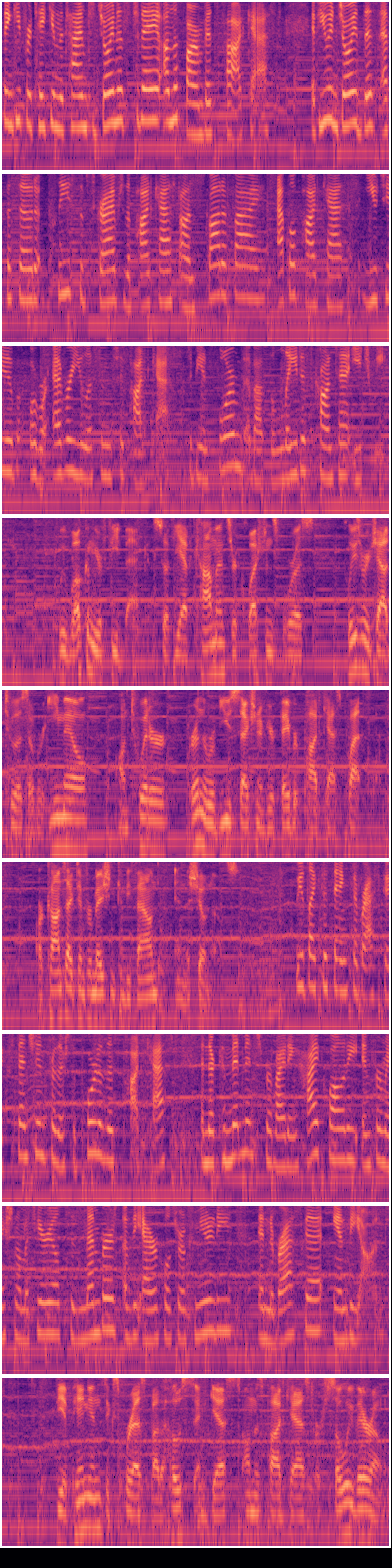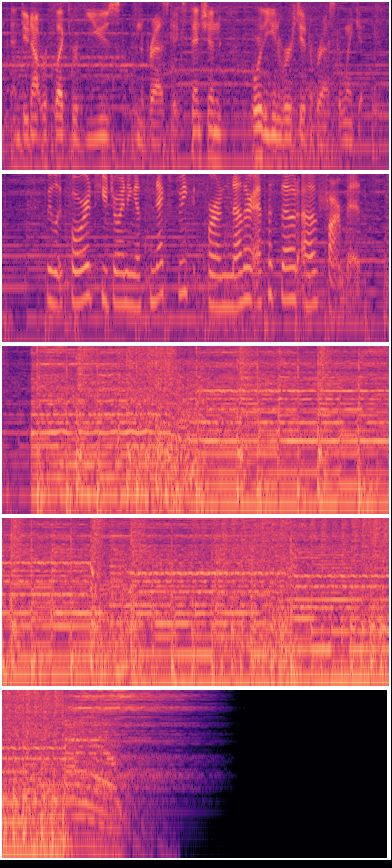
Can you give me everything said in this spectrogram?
Thank you for taking the time to join us today on the Farm Bits podcast. If you enjoyed this episode, please subscribe to the podcast on Spotify, Apple Podcasts, YouTube, or wherever you listen to podcasts to be informed about the latest content each week. We welcome your feedback. So if you have comments or questions for us, please reach out to us over email, on Twitter, or in the review section of your favorite podcast platform. Our contact information can be found in the show notes. We'd like to thank Nebraska Extension for their support of this podcast and their commitment to providing high quality informational material to members of the agricultural community in Nebraska and beyond. The opinions expressed by the hosts and guests on this podcast are solely their own and do not reflect reviews of Nebraska Extension or the University of Nebraska Lincoln. We look forward to you joining us next week for another episode of Farm Bits.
